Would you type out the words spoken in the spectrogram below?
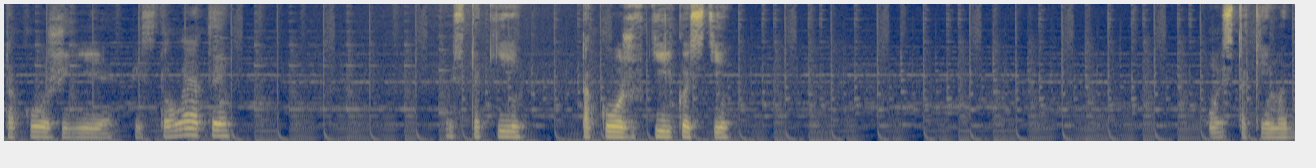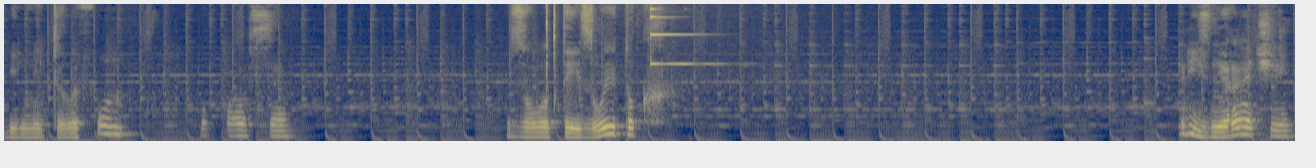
Також є пістолети. Ось такі, також в кількості. Ось такий мобільний телефон попався. Золотий злиток. Різні речі,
